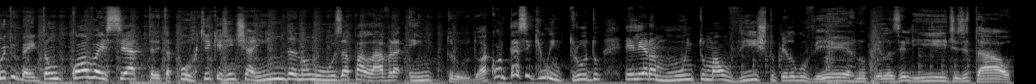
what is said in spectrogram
Muito bem, então qual vai ser a treta? Por que, que a gente ainda não usa a palavra intrudo? Acontece que o intrudo ele era muito mal visto pelo governo, pelas elites e tal.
